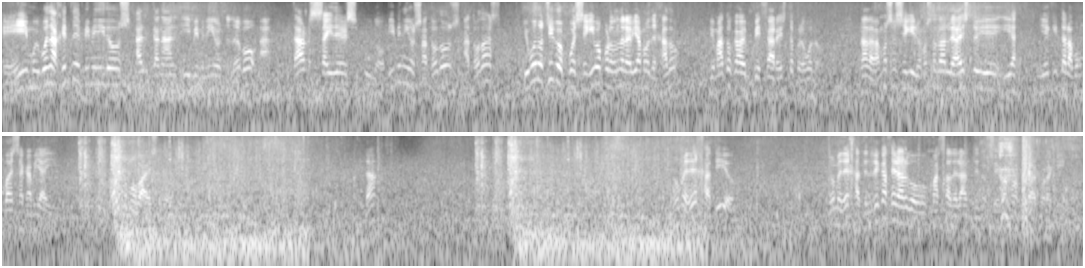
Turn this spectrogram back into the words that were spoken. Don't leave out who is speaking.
Speaker 1: Y muy buena gente, bienvenidos al canal y bienvenidos de nuevo a Darksiders 1 Bienvenidos a todos, a todas. Y bueno chicos, pues seguimos por donde le habíamos dejado Que me ha tocado empezar esto, pero bueno. Nada, vamos a seguir, vamos a darle a esto y, y a quitar la bomba esa que había ahí. A ver cómo va esto. Anda. No me deja, tío. No me deja, tendré que hacer algo más adelante No sé, vamos a mirar por aquí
